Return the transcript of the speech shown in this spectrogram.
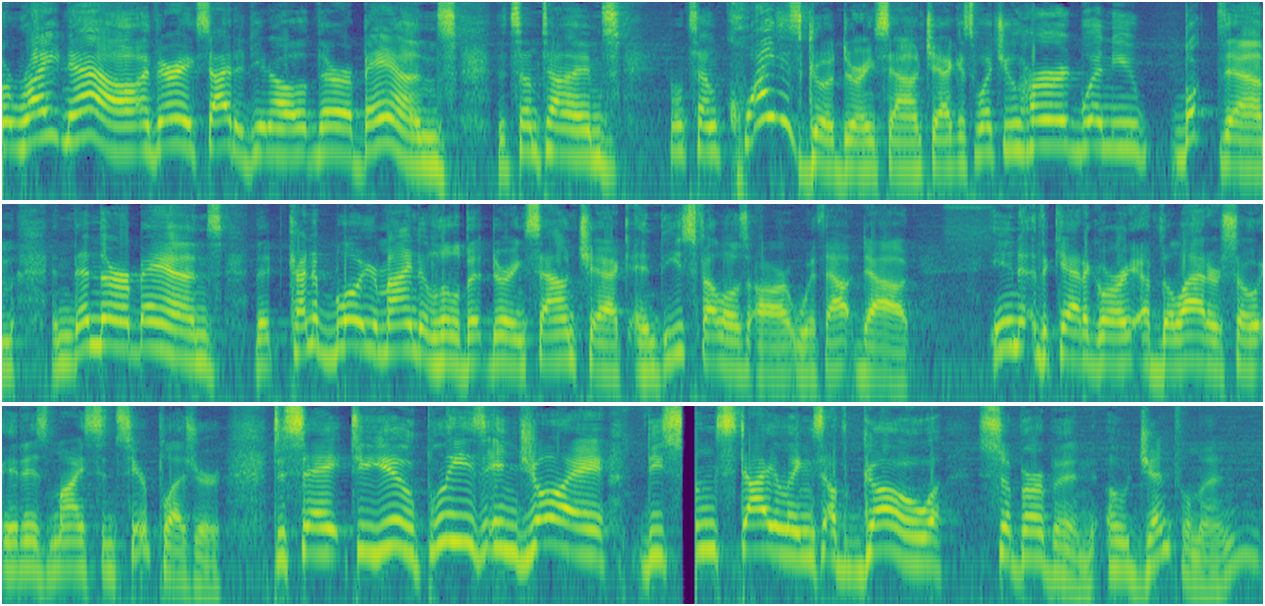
But right now, I'm very excited. You know, there are bands that sometimes don't sound quite as good during sound check as what you heard when you booked them. And then there are bands that kind of blow your mind a little bit during sound check. And these fellows are, without doubt, in the category of the latter. So it is my sincere pleasure to say to you, please enjoy these song stylings of Go Suburban. Oh, gentlemen.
